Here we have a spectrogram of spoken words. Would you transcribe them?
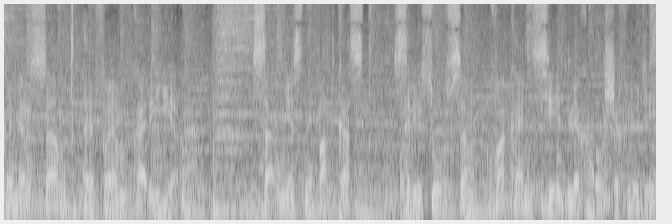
Коммерсант FM «Карьера». Совместный подкаст с ресурсом «Вакансии для хороших людей».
